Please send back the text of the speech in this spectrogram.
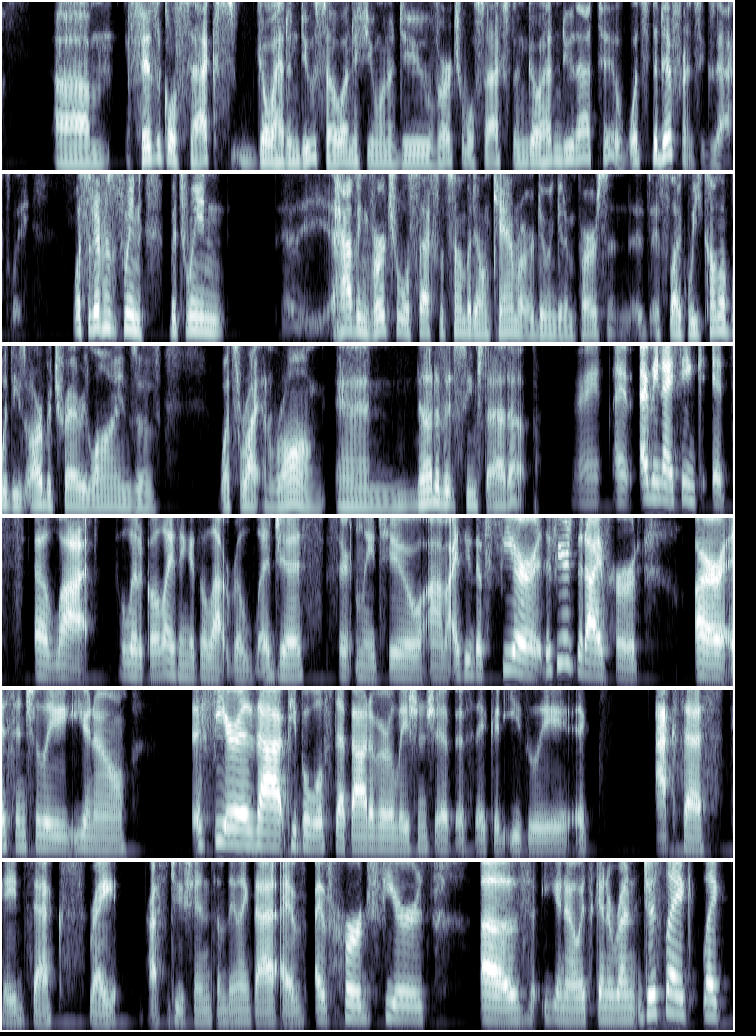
um physical sex go ahead and do so and if you want to do virtual sex then go ahead and do that too what's the difference exactly what's the difference between between uh, having virtual sex with somebody on camera or doing it in person it's like we come up with these arbitrary lines of what's right and wrong and none of it seems to add up Right. I, I mean, I think it's a lot political. I think it's a lot religious, certainly too. Um, I think the fear, the fears that I've heard are essentially, you know, fear that people will step out of a relationship if they could easily ex- access paid sex, right? Prostitution, something like that. I've I've heard fears of, you know, it's going to run just like like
